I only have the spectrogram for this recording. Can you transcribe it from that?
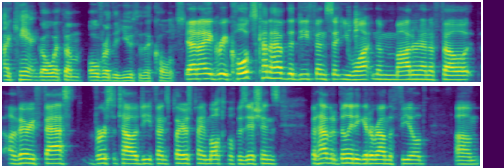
I can't go with them over the youth of the Colts. Yeah, and I agree. Colts kind of have the defense that you want in the modern NFL, a very fast, versatile defense, players playing multiple positions, but have an ability to get around the field. Um,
